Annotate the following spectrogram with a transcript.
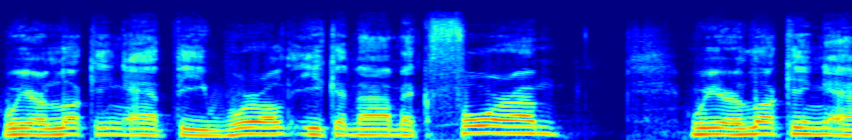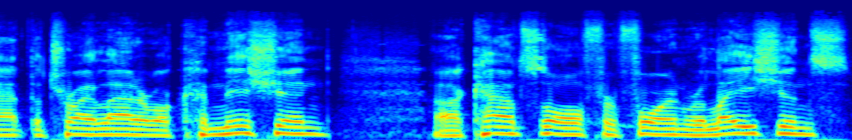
we are looking at the World Economic Forum. We are looking at the Trilateral Commission, uh, Council for Foreign Relations,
